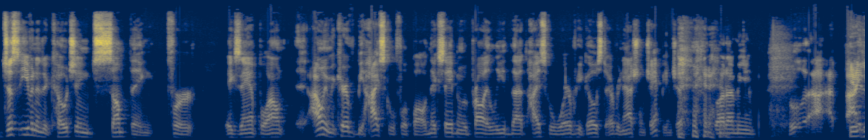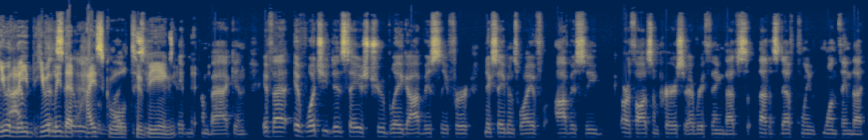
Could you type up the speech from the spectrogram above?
just even into coaching something for example, I don't I don't even care if it be high school football. Nick Saban would probably lead that high school wherever he goes to every national championship. but I mean, I, he, he, would lead he would lead that high school like to, to being come back. And if that if what you did say is true, Blake, obviously for Nick Saban's wife, obviously our thoughts and prayers for everything. That's that's definitely one thing that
